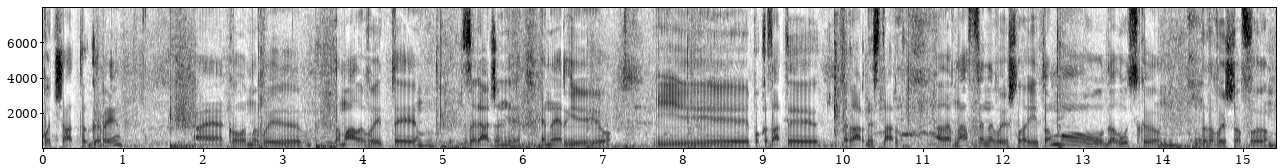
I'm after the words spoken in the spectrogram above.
початок гри, е, коли ми мали вийти заряджені енергією і показати гарний старт. Але в нас це не вийшло. І тому до вийшов, ем,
